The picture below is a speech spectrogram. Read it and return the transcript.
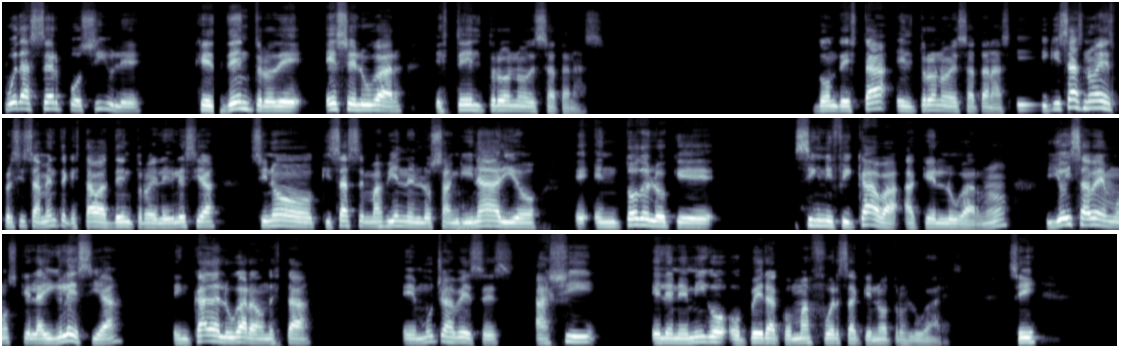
pueda ser posible que dentro de ese lugar esté el trono de Satanás. Donde está el trono de Satanás. Y, y, quizás no es precisamente que estaba dentro de la iglesia sino quizás más bien en lo sanguinario, e, en todo lo que significaba aquel lugar, ¿no? Y hoy sabemos que la iglesia, en cada lugar donde está, eh, muchas veces allí el enemigo opera con más fuerza que en otros lugares, ¿sí?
